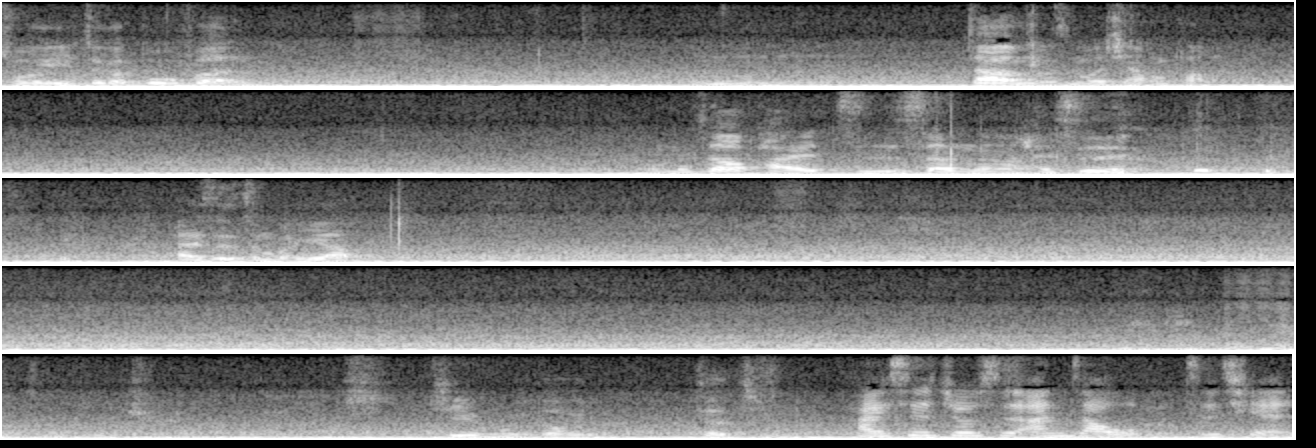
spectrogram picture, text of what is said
所以这个部分，嗯，大家有没有什么想法？我们是要排直升呢，还是 还是怎么样？每年都会有工作圈的东西。几乎都有，这几年。还是就是按照我们之前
